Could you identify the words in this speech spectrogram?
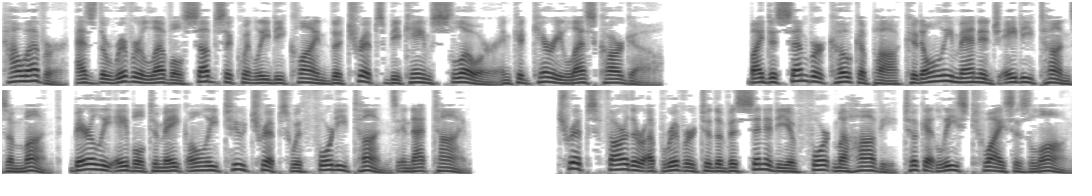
However, as the river level subsequently declined the trips became slower and could carry less cargo. By December Cocopah could only manage 80 tons a month, barely able to make only two trips with 40 tons in that time. Trips farther upriver to the vicinity of Fort Mojave took at least twice as long.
